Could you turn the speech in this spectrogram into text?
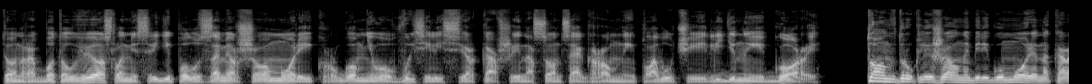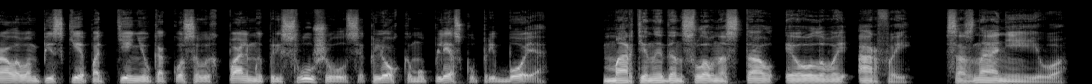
то он работал веслами среди полузамерзшего моря, и кругом него высились сверкавшие на солнце огромные плавучие ледяные горы, то он вдруг лежал на берегу моря на коралловом песке под тенью кокосовых пальм и прислушивался к легкому плеску прибоя. Мартин Иден словно стал эоловой арфой. Сознание его,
